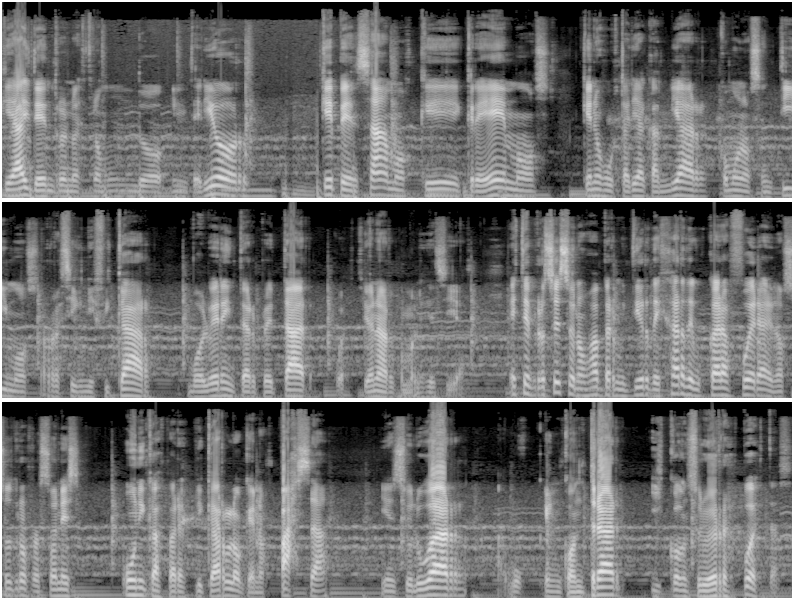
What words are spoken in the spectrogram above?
qué hay dentro de nuestro mundo interior, qué pensamos, qué creemos, qué nos gustaría cambiar, cómo nos sentimos, resignificar, volver a interpretar, cuestionar, como les decía. Este proceso nos va a permitir dejar de buscar afuera de nosotros razones únicas para explicar lo que nos pasa y en su lugar encontrar y construir respuestas.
